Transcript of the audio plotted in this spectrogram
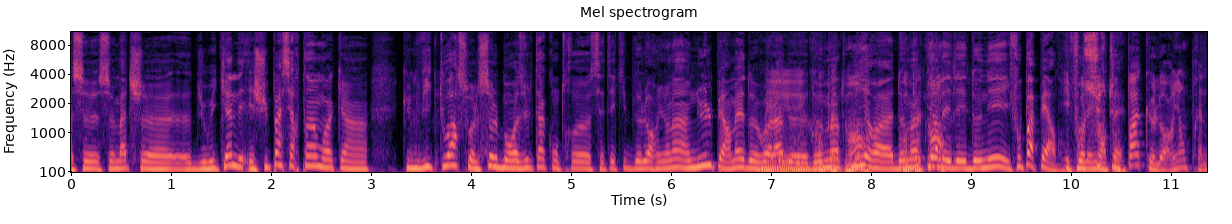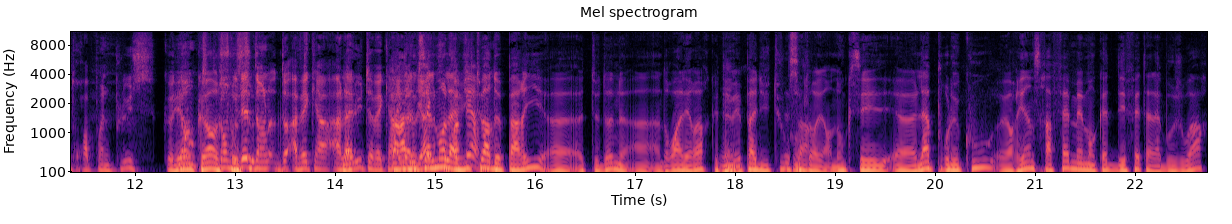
ce, ce match euh, du week-end. Et je suis pas certain, moi, qu'un- qu'une victoire soit le seul bon résultat contre cette équipe de Lorient-là. Un nul permet de, voilà, de, maintenir, euh, de maintenir les, les données. Il faut pas perdre. Il faut les surtout pas que Lorient prenne trois points de plus que Nantes. encore, Quand vous êtes dans le- dans- avec un- à la lutte avec un Paradoxalement, direct, la faut victoire perdre, de Paris euh, te donne un, un droit à l'erreur que tu n'avais Mmh. pas du tout contre ça. Lorient. Donc c'est euh, là pour le coup, euh, rien ne sera fait, même en cas de défaite à la Beaujoire.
